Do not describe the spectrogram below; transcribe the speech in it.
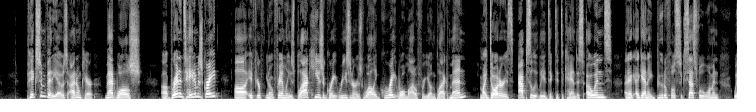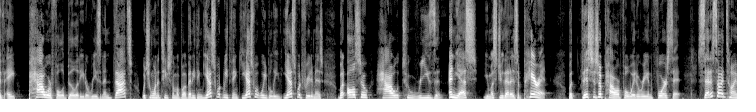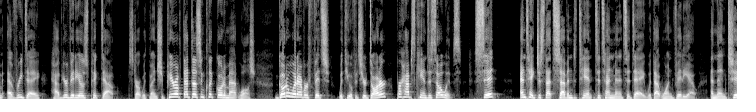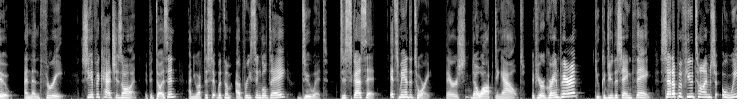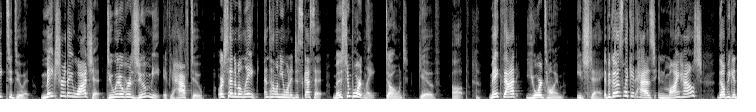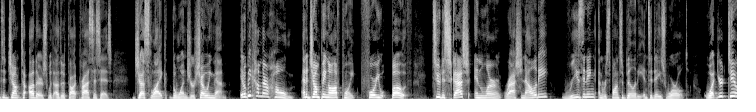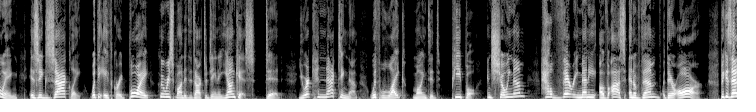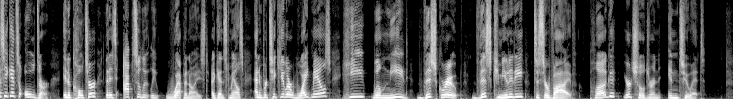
Pick some videos. I don't care. Matt Walsh, uh, Brandon Tatum is great. Uh, if your you know family is black, he is a great reasoner as well, a great role model for young black men. My daughter is absolutely addicted to Candace Owens. And again, a beautiful, successful woman with a powerful ability to reason. And that's what you want to teach them above anything. Yes, what we think. Yes, what we believe. Yes, what freedom is, but also how to reason. And yes, you must do that as a parent. But this is a powerful way to reinforce it. Set aside time every day. Have your videos picked out. Start with Ben Shapiro. If that doesn't click, go to Matt Walsh. Go to whatever fits with you. If it's your daughter, perhaps Candace Owens. Sit and take just that seven to 10 to 10 minutes a day with that one video, and then two, and then three. See if it catches on. If it doesn't, and you have to sit with them every single day, do it. Discuss it. It's mandatory. There's no opting out. If you're a grandparent, you can do the same thing. Set up a few times a week to do it. Make sure they watch it. Do it over a Zoom meet if you have to, or send them a link and tell them you want to discuss it. Most importantly, don't give up. Make that your time each day. If it goes like it has in my house, they'll begin to jump to others with other thought processes, just like the ones you're showing them. It'll become their home and a jumping off point for you both to discuss and learn rationality, reasoning, and responsibility in today's world. What you're doing is exactly what the eighth grade boy who responded to Dr. Dana Younkus did. You are connecting them with like minded people and showing them how very many of us and of them there are. Because as he gets older in a culture that is absolutely weaponized against males, and in particular white males, he will need this group, this community to survive. Plug your children into it.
